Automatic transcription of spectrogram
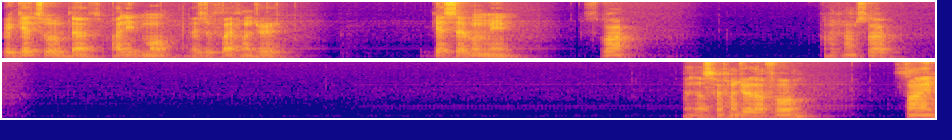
We get two of that. I need more. Let's do 500. Get seven min. Swap. Confirm swap. Minus 504 sign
